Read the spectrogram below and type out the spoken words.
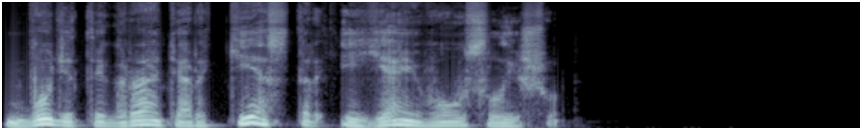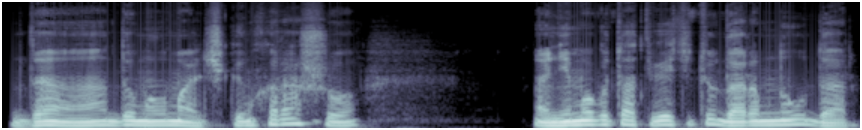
Будет играть оркестр, и я его услышу. Да, — думал мальчик, — им хорошо. — они могут ответить ударом на удар.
